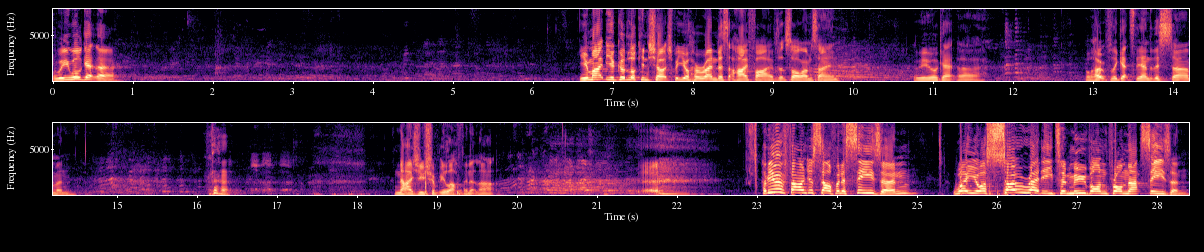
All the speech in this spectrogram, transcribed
We will get there. You might be a good looking church, but you're horrendous at high fives. That's all I'm saying. We will get there. We'll hopefully get to the end of this sermon. Nige, you shouldn't be laughing at that. Have you ever found yourself in a season where you are so ready to move on from that season?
